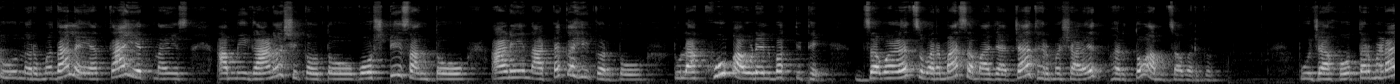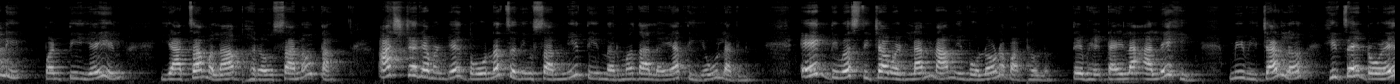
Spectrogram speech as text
तू नर्मदालयात काय येत नाहीस? आम्ही गाणं शिकवतो गोष्टी सांगतो आणि नाटकही करतो. तुला खूप आवडेल बघ तिथे. जवळच वर्मा समाजाच्या धर्मशाळेत भरतो आमचा वर्ग. पूजा हो तर म्हणाली पण ती येईल याचा मला भरवसा नव्हता. आश्चर्य म्हणजे दोनच दिवसांनी ती नर्मदालयात येऊ लागली. एक दिवस तिच्या वडिलांना मी बोलवणं पाठवलं. ते भेटायला आलेही मी विचारलं हिचे डोळे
